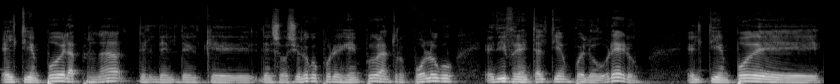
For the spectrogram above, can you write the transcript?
El tiempo de la persona, del, del, que, del sociólogo, por ejemplo, del antropólogo, es diferente al tiempo del obrero. El tiempo de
